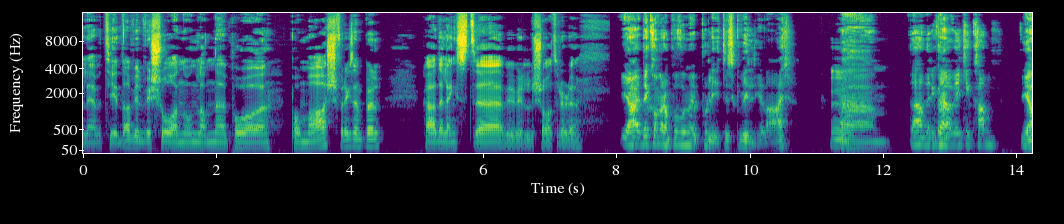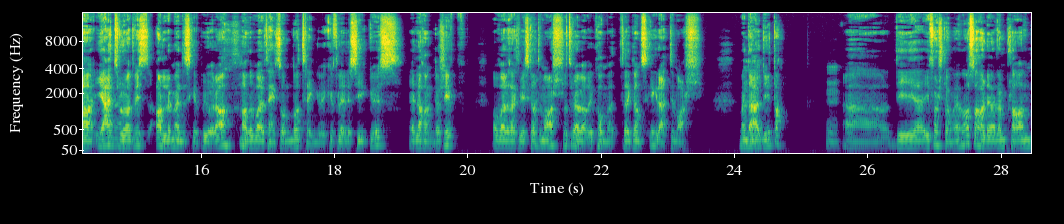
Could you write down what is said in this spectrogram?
levetid? da? Vil vi se noen lande på, på Mars, for eksempel? Hva er det lengst uh, vi vil se, tror du? Ja, det kommer an på hvor mye politisk vilje det er. Mm. Um, Det handler ikke om Det- hva vi ikke kan. Ja, jeg tror at hvis alle mennesker på jorda hadde bare tenkt sånn Nå trenger vi ikke flere sykehus eller hangarskip, og bare sagt vi skal til Mars, så tror jeg vi hadde kommet ganske greit til Mars. Men det er jo dyrt, da. Mm. Eh, de, I første omgang nå så har de vel en plan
